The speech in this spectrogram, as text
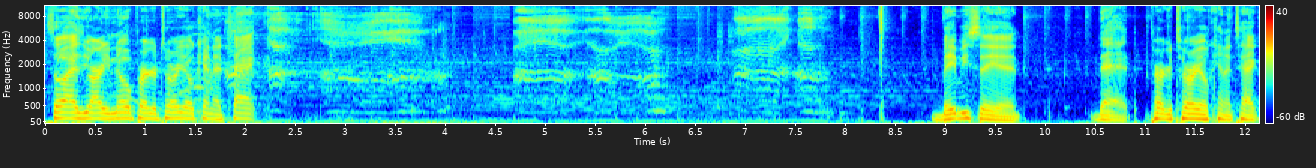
So as you already know, Purgatrio can attack Baby said that Purgatrio can attack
